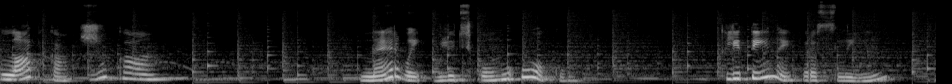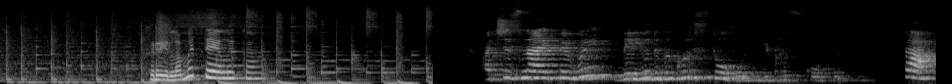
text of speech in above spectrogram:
Лапка жука. Нерви в людському оку. Клітини рослин. Крила метелика. А чи знаєте ви, де люди використовують мікроскопи? Так,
